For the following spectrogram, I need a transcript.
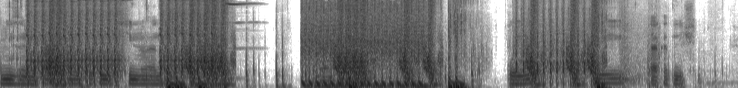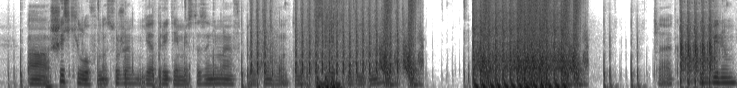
Не заметил такую сильную отдачу. Так, отлично. А, 6 килов у нас уже. Я третье место занимаю в топе. Вот там сверху видно. Так, берем.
